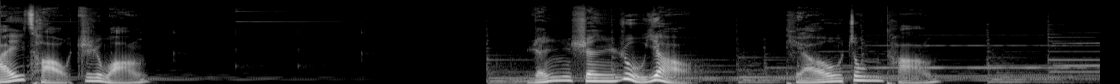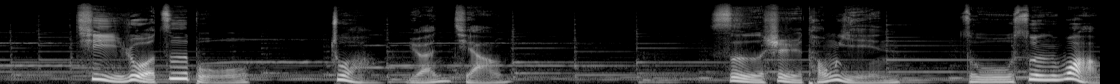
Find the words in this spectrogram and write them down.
百草之王。人参入药，调中堂。气若滋补，壮元强。四世同饮，祖孙旺。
